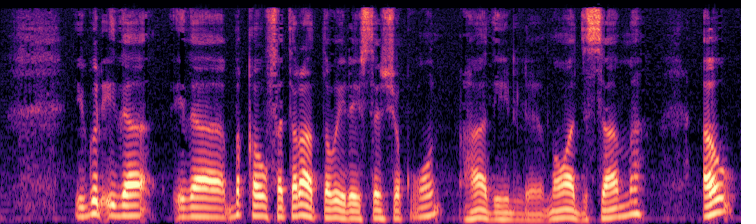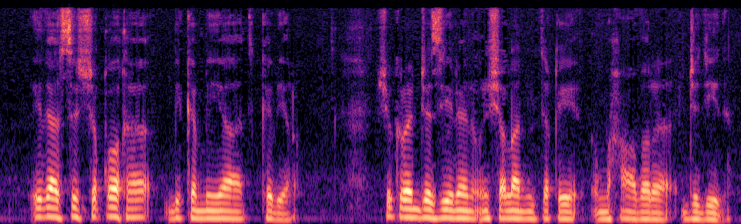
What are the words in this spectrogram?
يقول إذا إذا بقوا فترات طويلة يستنشقون هذه المواد السامة أو إذا استنشقوها بكميات كبيرة. شكرا جزيلا وإن شاء الله نلتقي محاضرة جديدة.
